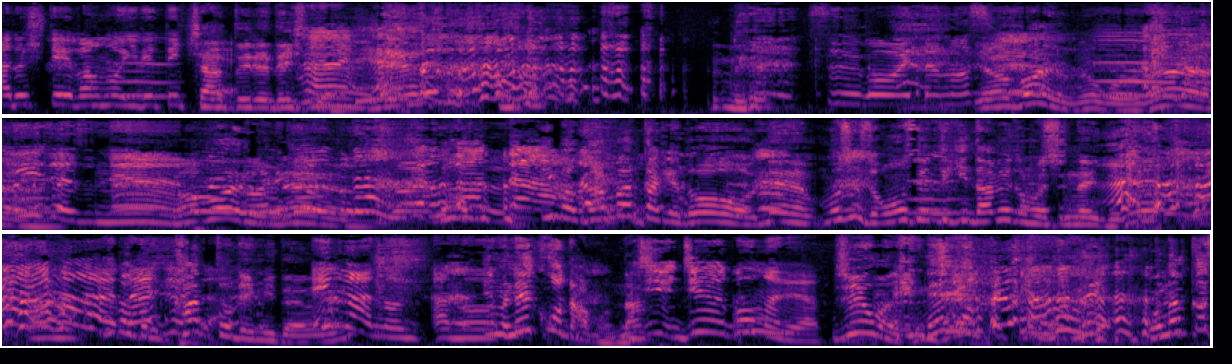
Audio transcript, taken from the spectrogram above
R 指定版も入れてきて。ちゃんと入れてきてるね。ね。すごい楽しい。やばいよねこれね。いいですね。やばいよね。今頑張ったけどねもしかして音声的にダメかもしれないんでね。あの今のカットでみたいなね。今のあの今猫だもんな。じゅ15までだった。10までね。ね。お腹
